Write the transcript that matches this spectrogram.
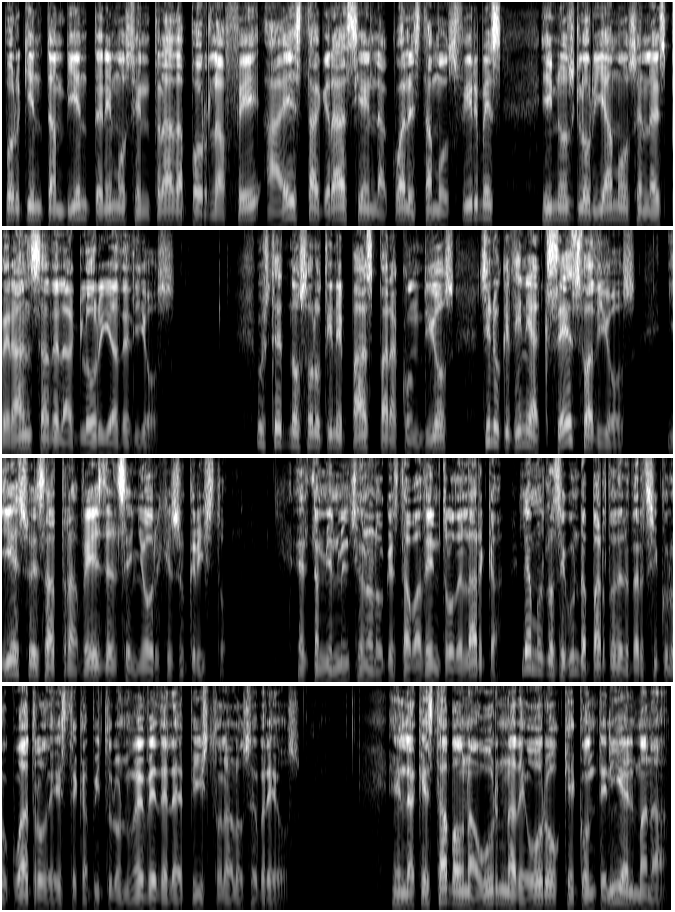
por quien también tenemos entrada por la fe a esta gracia en la cual estamos firmes y nos gloriamos en la esperanza de la gloria de Dios. Usted no solo tiene paz para con Dios, sino que tiene acceso a Dios, y eso es a través del Señor Jesucristo. Él también menciona lo que estaba dentro del arca. Leamos la segunda parte del versículo 4 de este capítulo 9 de la epístola a los Hebreos. En la que estaba una urna de oro que contenía el maná.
